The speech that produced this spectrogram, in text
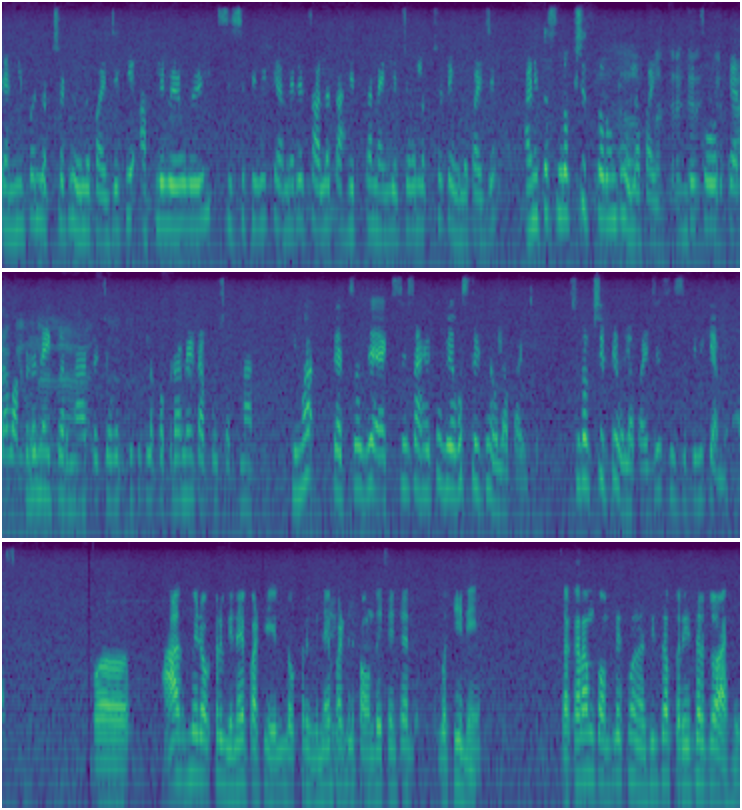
त्यांनी पण लक्ष ठेवलं पाहिजे की आपले वेळोवेळी सीसीटीव्ही कॅमेरे चालत आहेत का नाही याच्यावर लक्ष ठेवलं पाहिजे आणि तो सुरक्षित करून ठेवलं पाहिजे. म्हणजे चोर त्याला वाकडं नाही करणार त्याच्यावरती कुठला कपडा नाही टाकू शकणार किंवा त्याचं जे ऍक्सेस आहे तो व्यवस्थित ठेवला पाहिजे. सुरक्षित ठेवला पाहिजे सीसीटीव्ही कॅमेरा व आज मी डॉक्टर विनय पाटील डॉक्टर विनय पाटील फाउंडेशनच्या वतीने सकाराम कॉम्प्लेक्स व नदीचा परिसर जो आहे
